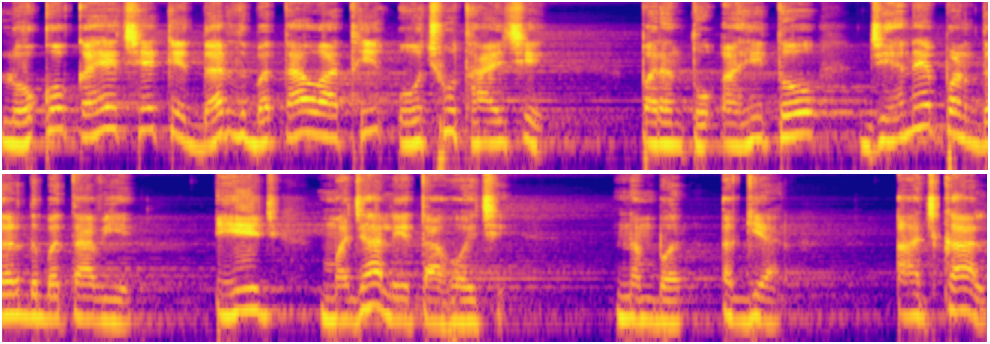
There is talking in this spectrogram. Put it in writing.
લોકો કહે છે કે દર્દ બતાવવાથી ઓછું થાય છે, પરંતુ અહીં તો જેને પણ દર્દ બતાવીએ એ જ મજા લેતા હોય છે. નંબર અગિયાર. આજકાલ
